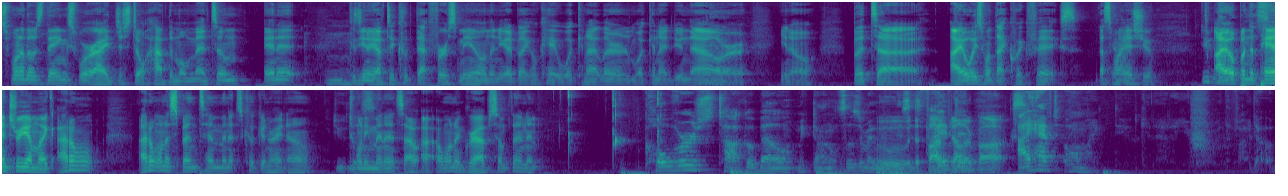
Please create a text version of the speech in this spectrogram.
It's one of those things where I just don't have the momentum in it Mm. because you know you have to cook that first meal and then you gotta be like, okay, what can I learn? What can I do now? Yeah. Or you know, but uh, I always want that quick fix. That's my issue. Dude, I open the pantry. I'm like, I don't, I don't want to spend ten minutes cooking right now. Dude, Twenty minutes. I, I want to grab something and Culver's, Taco Bell, McDonald's. Those are my ooh, weaknesses. the I five dollar box. I have to. Oh my, dude, get out of here with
